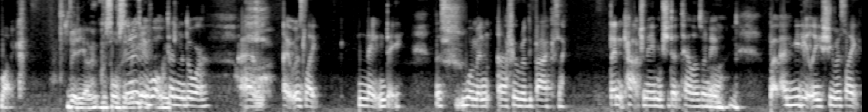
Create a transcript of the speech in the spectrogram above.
Like video because obviously, As soon as we here for a walked in the door, um, it was like night and day. This woman, and I feel really bad because I didn't catch her name or she didn't tell us her name. Oh, But immediately she was like,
